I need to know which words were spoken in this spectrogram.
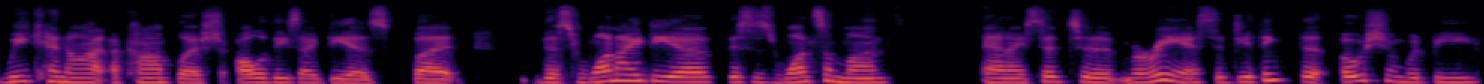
we cannot accomplish all of these ideas but this one idea this is once a month and i said to marie i said do you think the ocean would be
